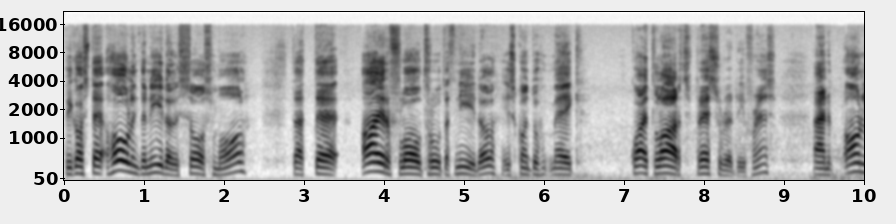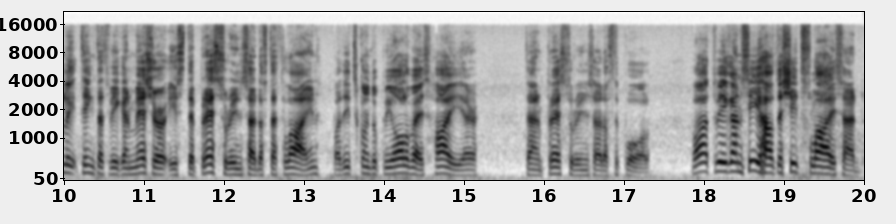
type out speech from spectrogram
because the hole in the needle is so small that the air flow through that needle is going to make quite large pressure difference. And only thing that we can measure is the pressure inside of that line but it's going to be always higher than pressure inside of the ball. But we can see how the shit flies and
